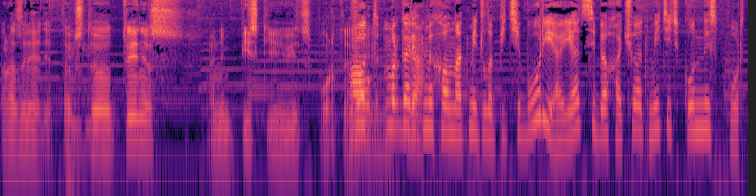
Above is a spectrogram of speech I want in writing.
разряде. Так что теннис олимпийский вид спорта. Вот И- Маргарита Да. Михайловна отметила пятиборье, а я от себя хочу отметить конный спорт.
